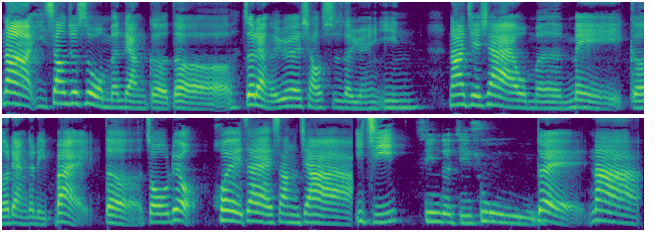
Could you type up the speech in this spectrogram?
那以上就是我们两个的这两个月消失的原因。那接下来我们每隔两个礼拜的周六会再上架一集，新的集数，，对，那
